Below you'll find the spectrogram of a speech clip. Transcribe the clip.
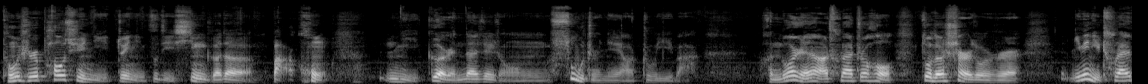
同时，抛去你对你自己性格的把控，你个人的这种素质你也要注意吧。很多人啊，出来之后做的事儿就是。因为你出来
